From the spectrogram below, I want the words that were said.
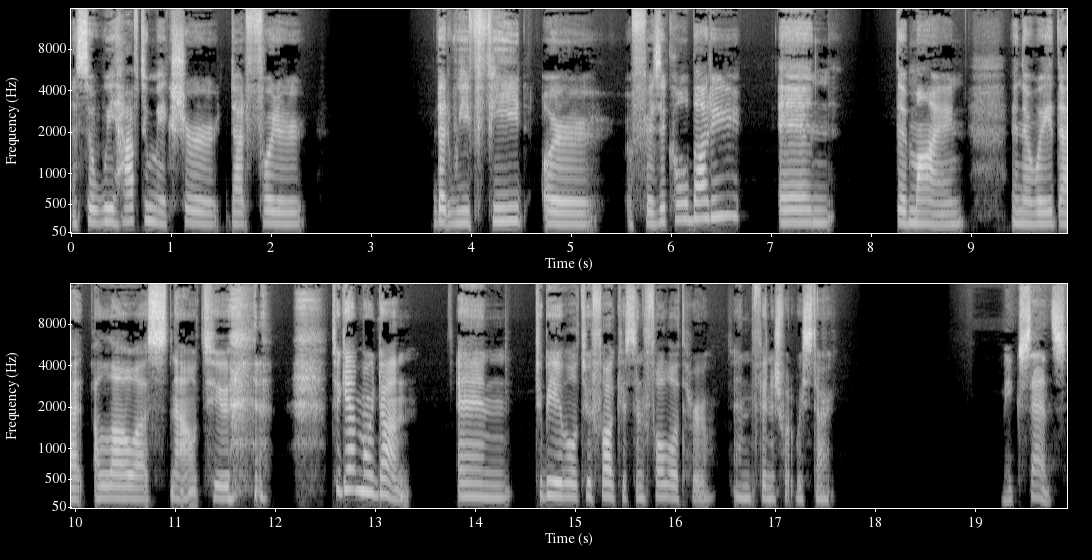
And so we have to make sure that for that we feed our physical body and the mind in a way that allow us now to to get more done and to be able to focus and follow through and finish what we start. Makes sense.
